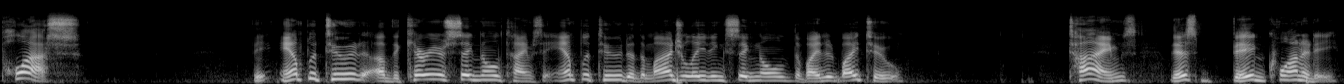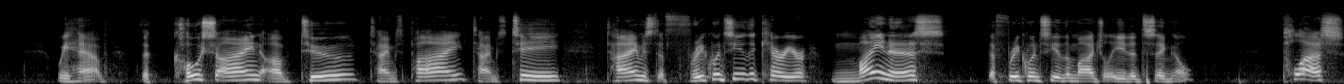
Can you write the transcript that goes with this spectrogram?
plus the amplitude of the carrier signal times the amplitude of the modulating signal divided by 2 times this big quantity, we have the cosine of 2 times pi times t times the frequency of the carrier minus the frequency of the modulated signal plus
